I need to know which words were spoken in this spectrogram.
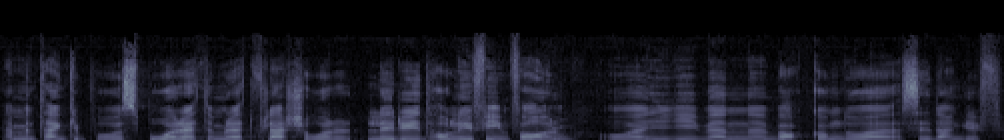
Ja, med tanke på spåret nummer ett, Flash Orleryd, håller ju fin form och är ju given bakom då Sedan Griff.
